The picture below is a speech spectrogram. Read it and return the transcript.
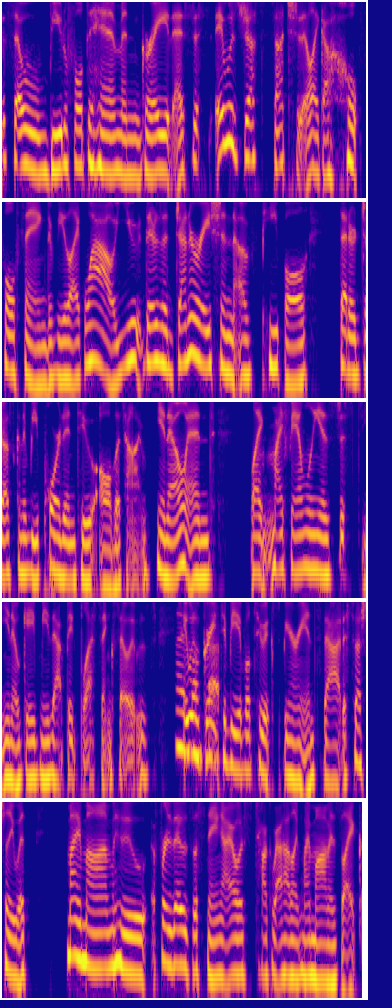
so beautiful to him and great. It's just it was just such like a hopeful thing to be like, wow, you there's a generation of people that are just going to be poured into all the time, you know? And like my family is just, you know, gave me that big blessing. So it was I it was great that. to be able to experience that, especially with my mom who for those listening, I always talk about how like my mom is like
